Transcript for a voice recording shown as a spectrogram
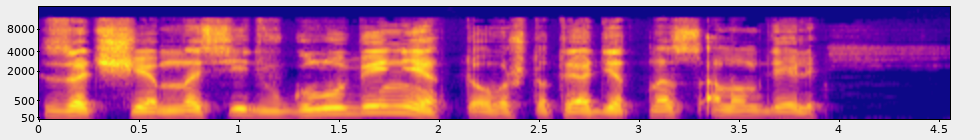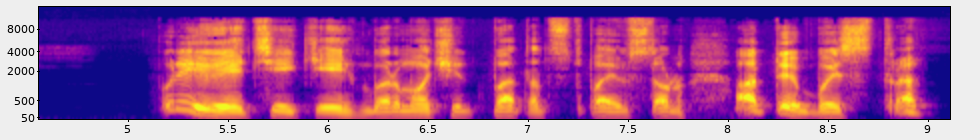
Зачем носить в глубине то, во что ты одет на самом деле? — Приветики, — бормочет Пат, отступая в сторону. — А ты быстро. —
